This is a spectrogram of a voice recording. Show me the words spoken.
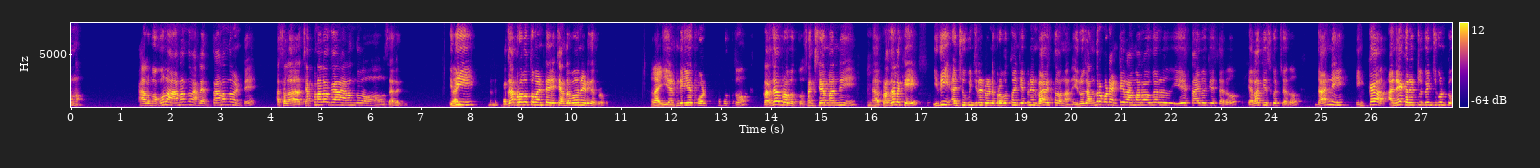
ఉన్నాం. వాళ్ళ ముఖంలో ఆనందం అసలు ఎంత ఆనందం అంటే అసలు చెప్పనలో కానీ ఆనందం సార్ అది. ఇది ప్రజాప్రభుత్వం అంటే చంద్రబాబు నాయుడు గారి ప్రభుత్వం. ఈ ఎన్డీఏ ప్రభుత్వం ప్రజాప్రభుత్వం సంక్షేమాన్ని ప్రజలకి ఇది అని చూపించినటువంటి ప్రభుత్వం అని చెప్పి నేను భావిస్తా ఉన్నాను. ఈ రోజు అందరూ కూడా ఎన్టీ రామారావు గారు ఏ స్థాయిలో చేశారో ఎలా తీసుకొచ్చారో దాన్ని ఇంకా అనేక రెట్లు పెంచుకుంటూ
